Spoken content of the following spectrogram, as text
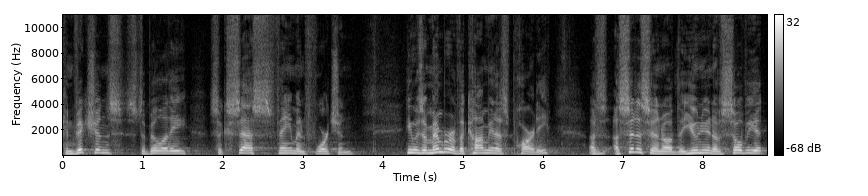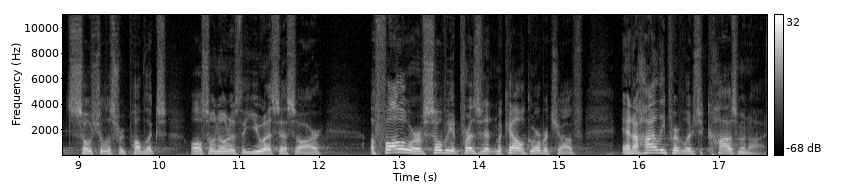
convictions, stability, success, fame, and fortune. He was a member of the Communist Party, a, a citizen of the Union of Soviet Socialist Republics, also known as the USSR, a follower of Soviet President Mikhail Gorbachev, and a highly privileged cosmonaut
